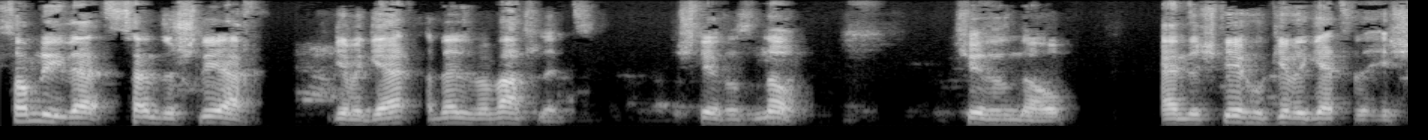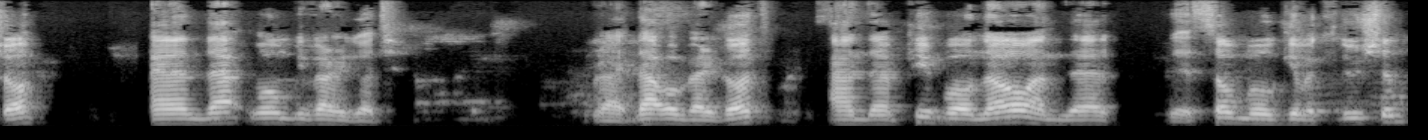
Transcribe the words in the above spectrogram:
somebody that sends a shliach give a get, and then it's mevatlet. The shliach doesn't know. She doesn't know, and the shliach will give a get to the isha, and that won't be very good. Right, that won't be very good, and uh, people will know, and uh, some will give a kedushin,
